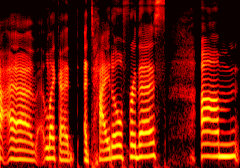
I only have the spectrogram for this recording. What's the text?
uh, like a, a title for this, um,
